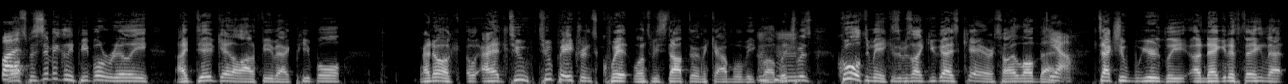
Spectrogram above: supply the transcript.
But well, specifically, people really. I did get a lot of feedback. People, I know I had two two patrons quit once we stopped doing the Cow Movie Club, which was cool to me because it was like you guys care. So I love that. Mm-hmm. yeah, it's actually weirdly a negative thing that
